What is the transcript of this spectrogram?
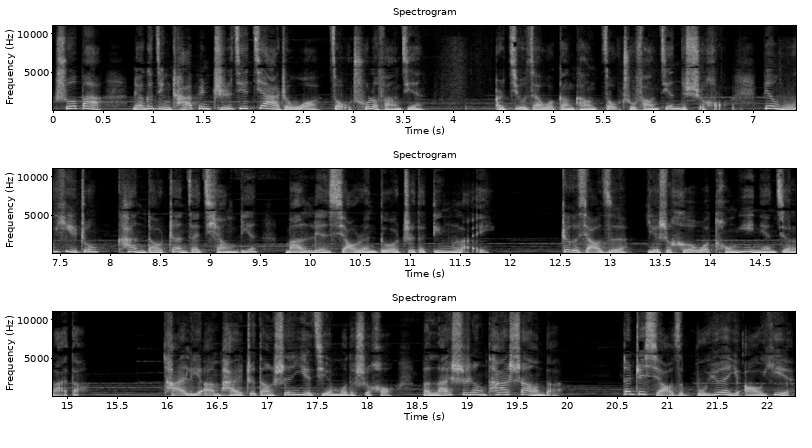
说罢，两个警察便直接架着我走出了房间。而就在我刚刚走出房间的时候，便无意中看到站在墙边、满脸小人得志的丁磊。这个小子也是和我同一年进来的。台里安排这档深夜节目的时候，本来是让他上的，但这小子不愿意熬夜，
